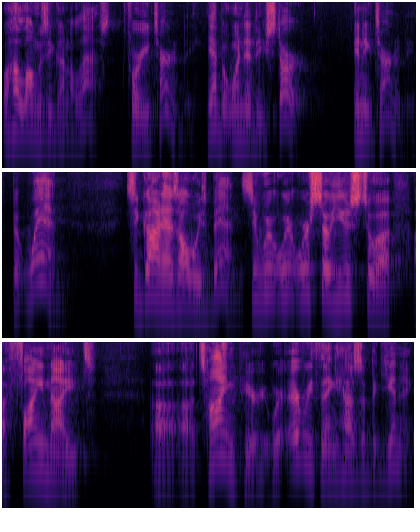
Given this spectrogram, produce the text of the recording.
Well, how long is he going to last? For eternity. Yeah, but when did he start? In eternity. But when? See, God has always been. See, we're, we're, we're so used to a, a finite uh, time period where everything has a beginning.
